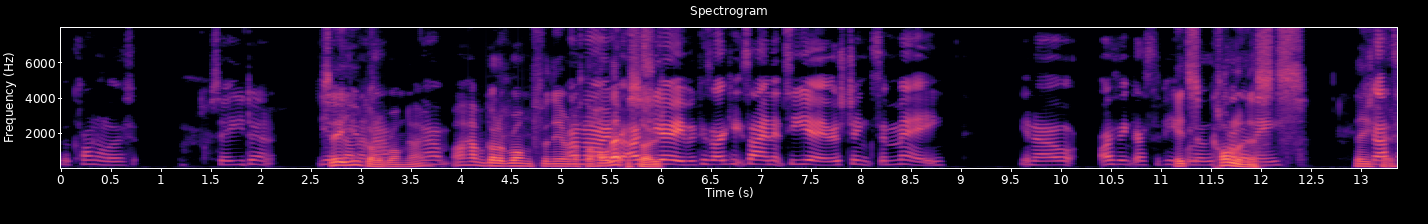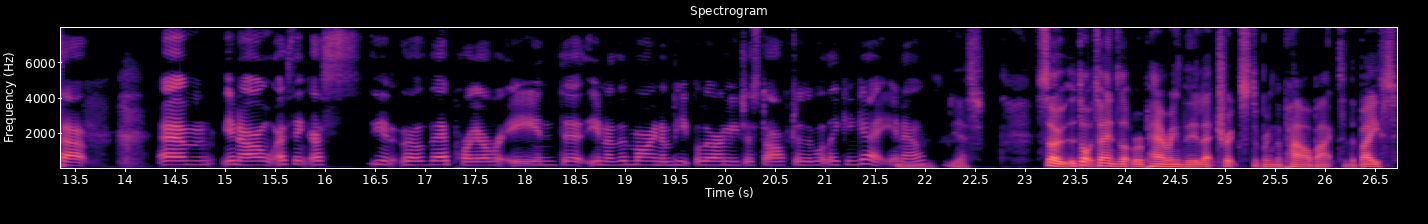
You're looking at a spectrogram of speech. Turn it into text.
the colonists. So you don't. you See, you've got it wrong now. No, I haven't got it wrong for near enough know, the whole but episode. it's you because I keep saying it to you. It's Jinx and me. You know, I think that's the people It's of the colony. colonists. You Shut go. up. Um, you know, I think us you know their priority, and that you know the mining people are only just after what they can get. You know. Mm, yes. So the Doctor ends up repairing the electrics to bring the power back to the base.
